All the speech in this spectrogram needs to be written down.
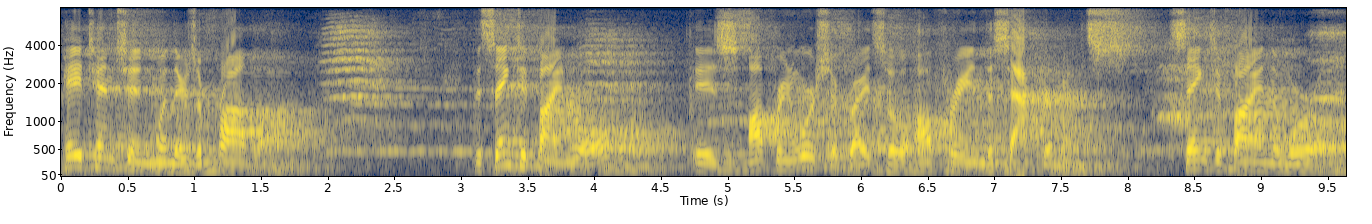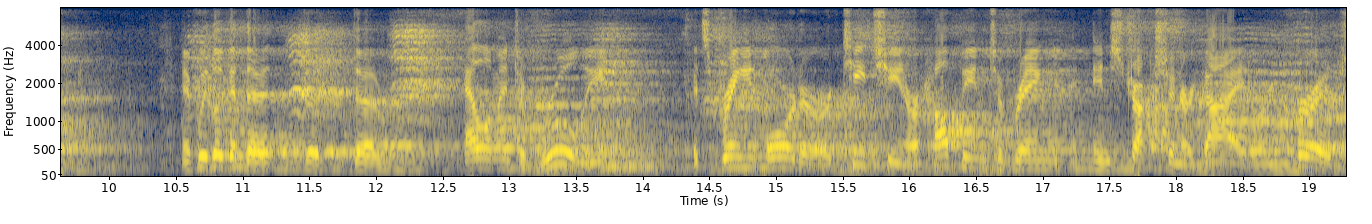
pay attention when there's a problem. The sanctifying role is offering worship, right? So offering the sacraments, sanctifying the world. If we look at the, the, the element of ruling, it's bringing order or teaching or helping to bring instruction or guide or encourage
